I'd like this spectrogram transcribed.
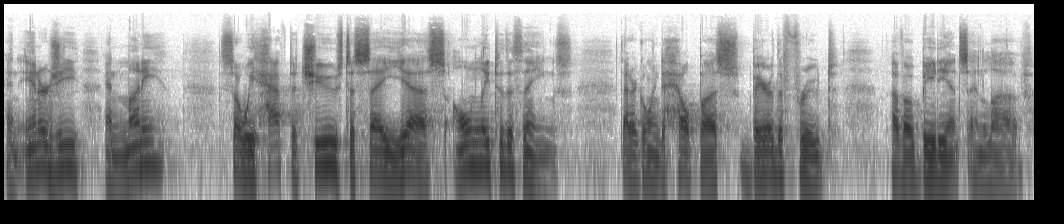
and energy and money, so we have to choose to say yes only to the things that are going to help us bear the fruit of obedience and love.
